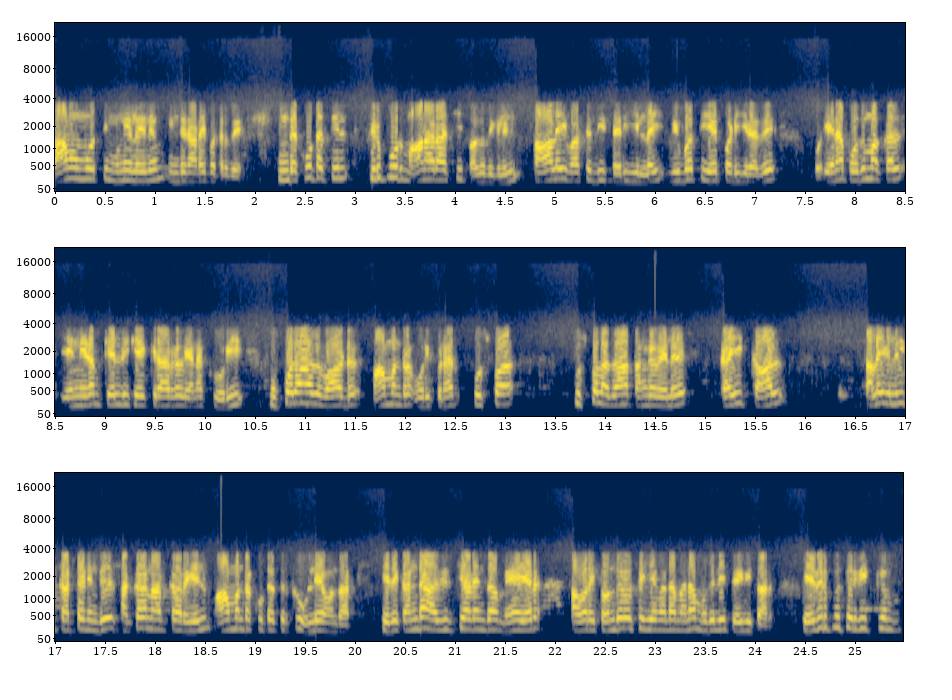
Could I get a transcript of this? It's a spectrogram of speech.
ராமமூர்த்தி முன்னிலையிலும் இன்று நடைபெற்றது. இந்த கூட்டத்தில் திருப்பூர் மாநகராட்சி பகுதிகளில் சாலை வசதி சரியில்லை விபத்து ஏற்படுகிறது என பொதுமக்கள் என்னிடம் கேள்வி கேட்கிறார்கள் என கூறி முப்பதாவது வார்டு மாமன்ற உறுப்பினர் புஷ்ப புஷ்பலதா தங்கவேலு கை கால் தலைகளில் கட்டணிந்து சக்கர நாற்காலியில் மாமன்ற கூட்டத்திற்கு உள்ளே வந்தார். இதை கண்ட அதிர்ச்சி அடைந்த மேயர் அவரை தொந்தரவு செய்ய வேண்டாம் என முதலில் தெரிவித்தார். எதிர்ப்பு தெரிவிக்கும்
